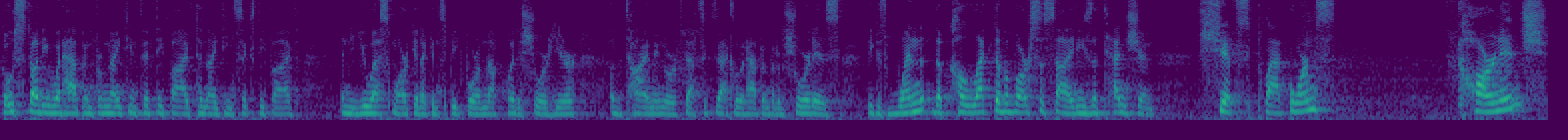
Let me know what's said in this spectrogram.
go study what happened from 1955 to 1965 in the US market. I can speak for, I'm not quite as sure here of the timing or if that's exactly what happened, but I'm sure it is. Because when the collective of our society's attention shifts platforms, carnage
